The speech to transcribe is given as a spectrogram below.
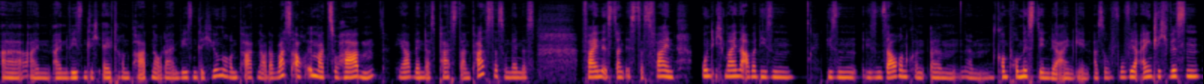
äh, einen, einen wesentlich älteren Partner oder einen wesentlich jüngeren Partner oder was auch immer zu haben. Ja, wenn das passt, dann passt das und wenn das fein ist, dann ist das fein. Und ich meine aber diesen diesen, diesen sauren Kon ähm, ähm, Kompromiss, den wir eingehen. Also wo wir eigentlich wissen,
